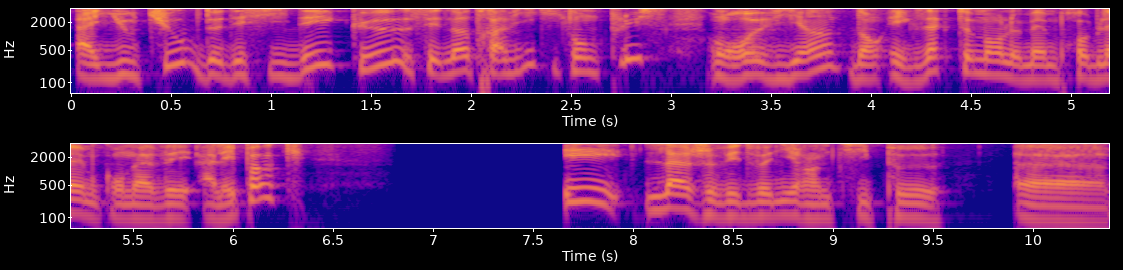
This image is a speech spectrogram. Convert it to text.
à YouTube de décider que c'est notre avis qui compte plus? On revient dans exactement le même problème qu'on avait à l'époque. Et là, je vais devenir un petit peu, euh,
